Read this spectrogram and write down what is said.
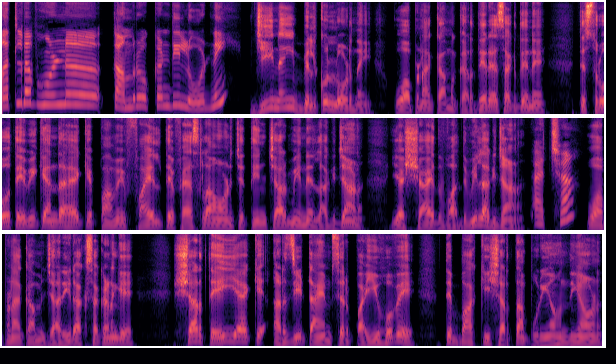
ਮਤਲਬ ਹੁਣ ਕੰਮ ਰੋਕਣ ਦੀ ਲੋੜ ਨਹੀਂ? ਜੀ ਨਹੀਂ ਬਿਲਕੁਲ ਲੋੜ ਨਹੀਂ। ਉਹ ਆਪਣਾ ਕੰਮ ਕਰਦੇ ਰਹਿ ਸਕਦੇ ਨੇ। ਤੇ ਸਰੋਤ ਇਹ ਵੀ ਕਹਿੰਦਾ ਹੈ ਕਿ ਭਾਵੇਂ ਫਾਈਲ ਤੇ ਫੈਸਲਾ ਆਉਣ 'ਚ 3-4 ਮਹੀਨੇ ਲੱਗ ਜਾਣ ਜਾਂ ਸ਼ਾਇਦ ਵੱਧ ਵੀ ਲੱਗ ਜਾਣ ਅੱਛਾ। ਉਹ ਆਪਣਾ ਕੰਮ ਜਾਰੀ ਰੱਖ ਸਕਣਗੇ। ਸ਼ਰਤ ਇਹ ਹੀ ਹੈ ਕਿ ਅਰਜ਼ੀ ਟਾਈਮ ਸਿਰ ਪਾਈ ਹੋਵੇ ਤੇ ਬਾਕੀ ਸ਼ਰਤਾਂ ਪੂਰੀਆਂ ਹੁੰਦੀਆਂ ਹੋਣ।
